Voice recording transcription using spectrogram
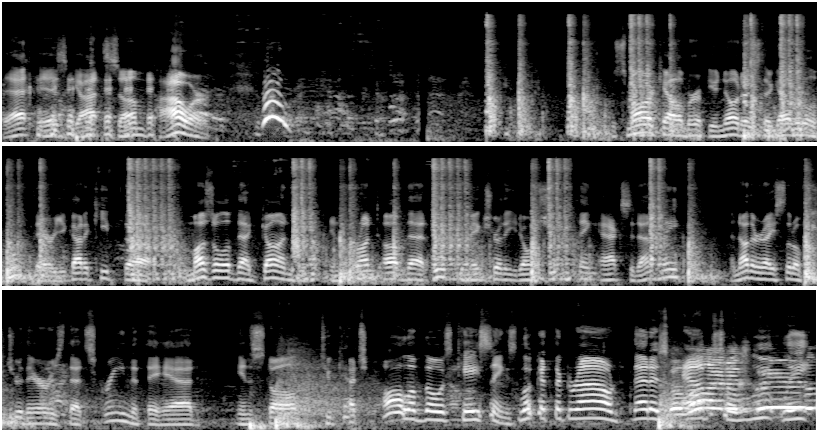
That has got some power. Woo! The smaller caliber, if you notice, they got a little hoop there. You got to keep the muzzle of that gun in front of that hoop to make sure that you don't shoot anything accidentally. Another nice little feature there is that screen that they had installed to catch all of those casings. Look at the ground. That is The line is clear. absolutely The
